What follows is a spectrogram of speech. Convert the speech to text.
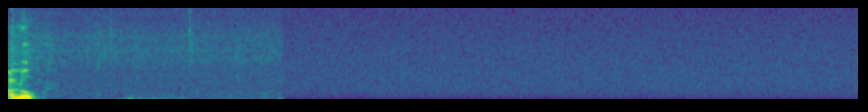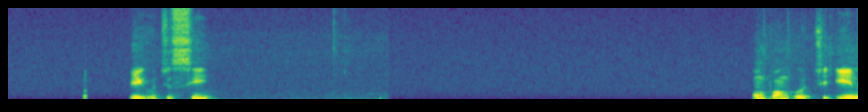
আলোক বেগ হচ্ছে সি কম্পাঙ্ক হচ্ছে এন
